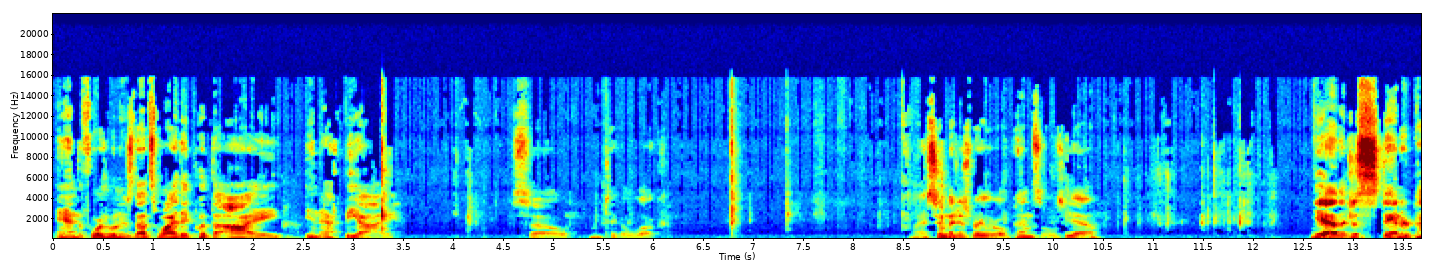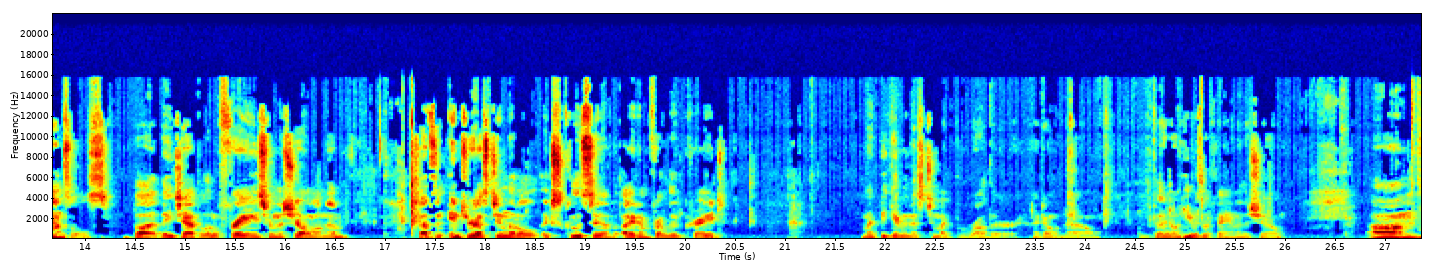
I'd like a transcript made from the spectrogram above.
and the fourth one is that's why they put the I in FBI. So let me take a look. I assume they're just regular old pencils, yeah. Yeah, they're just standard pencils, but they each have a little phrase from the show on them. So that's an interesting little exclusive item for Loot Crate. Might be giving this to my brother. I don't know. Because I know he was a fan of the show. Um,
